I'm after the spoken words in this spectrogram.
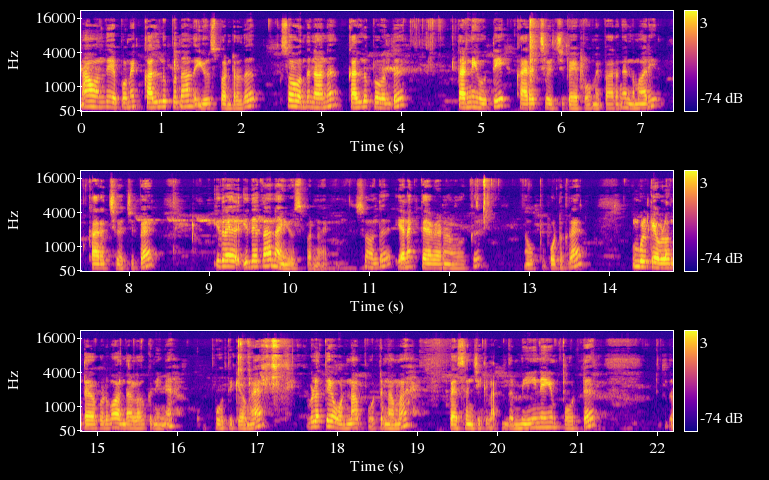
நான் வந்து எப்போவுமே கல்லுப்பு தான் யூஸ் பண்ணுறது. ஸோ வந்து நான் கல்லுப்பை வந்து தண்ணி ஊற்றி கரைச்சி வச்சுப்பேன் எப்போவுமே பாருங்கள் இந்த மாதிரி கரைச்சி வச்சுப்பேன். இதில் இதை தான் நான் யூஸ் பண்ணுவேன். ஸோ வந்து எனக்கு தேவையான அளவுக்கு நான் உப்பு போட்டுக்கிறேன். உங்களுக்கு எவ்வளோ தேவைப்படுமோ அந்த அளவுக்கு நீங்கள் உப்பு ஊற்றிக்கோங்க. இவ்வளோத்தையும் ஒன்றா போட்டு நம்ம பிசைஞ்சிக்கலாம். இந்த மீனையும் போட்டு இந்த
